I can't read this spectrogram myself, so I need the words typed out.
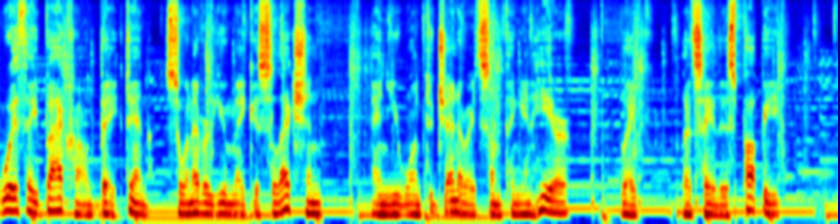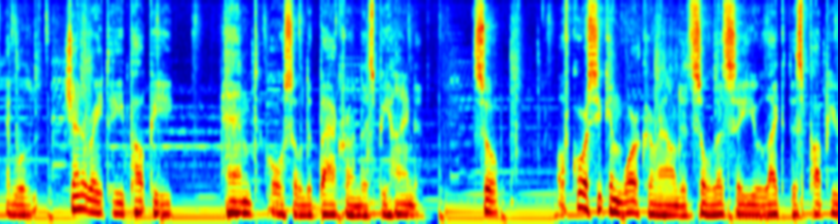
with a background baked in. So whenever you make a selection and you want to generate something in here, like let's say this puppy, it will generate a puppy and also the background that's behind it. So, of course, you can work around it. So, let's say you like this puppy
